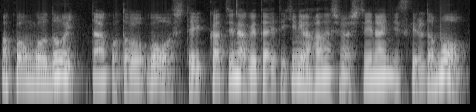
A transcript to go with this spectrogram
まあ、今後どういったことをしていくかというのは具体的には話はしていないんですけれども、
